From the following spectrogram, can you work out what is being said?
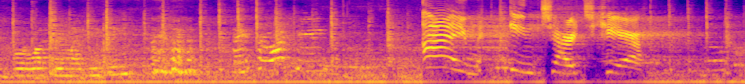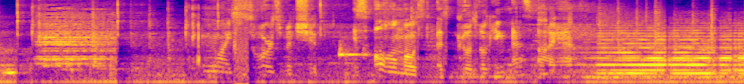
Thanks for watching my eating. Thanks for watching. I'm in charge here. My swordsmanship is almost as good looking as I am.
